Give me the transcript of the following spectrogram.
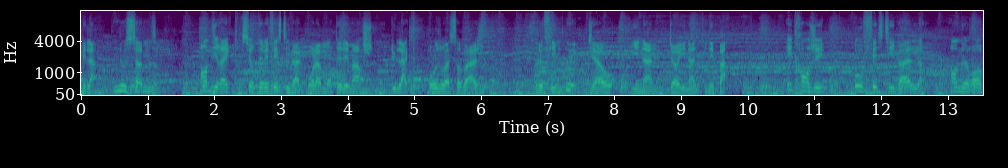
Mais là, nous sommes en direct sur TV Festival pour la montée des marches du lac aux oies sauvages. Le film de Jiao Yinan, Jiao Yinan qui n'est pas étranger au festival en Europe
